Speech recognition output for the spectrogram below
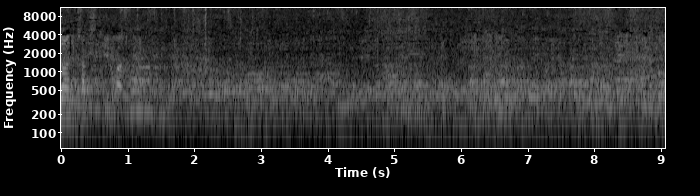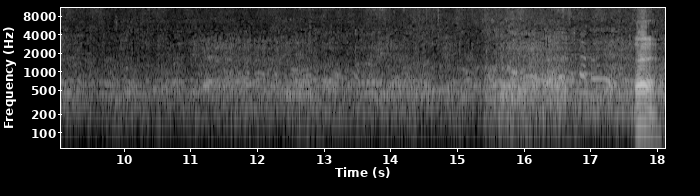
지사님 잠시 뒤로 가주세요. 네.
